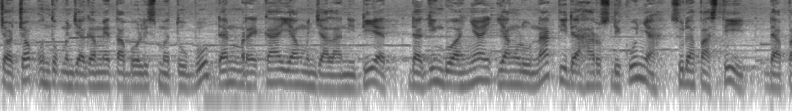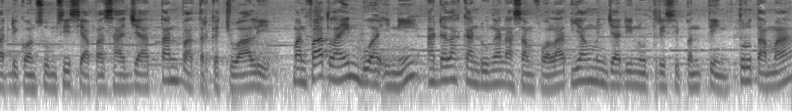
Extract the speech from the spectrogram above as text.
Cocok untuk menjaga metabolisme tubuh dan mereka yang menjalani diet. Daging buahnya yang lunak tidak harus dikunyah, sudah pasti dapat dikonsumsi siapa saja tanpa terkecuali. Manfaat lain buah ini adalah kandungan asam folat yang menjadi nutrisi penting, terutama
